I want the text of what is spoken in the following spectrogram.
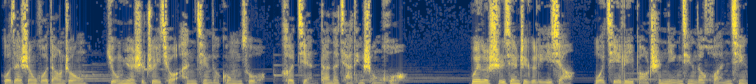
我在生活当中永远是追求安静的工作和简单的家庭生活，为了实现这个理想，我竭力保持宁静的环境，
